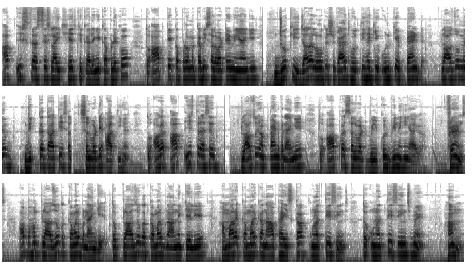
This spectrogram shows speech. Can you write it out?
आप इस तरह से सिलाई खींच के करेंगे कपड़े को तो आपके कपड़ों में कभी सलवटें नहीं आएँगी, जो कि ज़्यादा लोगों की शिकायत होती है कि उनके पैंट प्लाजो में दिक्कत आती है सलवटें आती हैं। तो अगर आप इस तरह से प्लाजो या पैंट बनाएँगे तो आपका सलवट बिल्कुल भी नहीं आएगा। फ्रेंड्स अब हम प्लाजो का कमर बनाएँगे। तो प्लाजो का कमर बनाने के लिए हमारा कमर का नाप है इसका उनतीस इंच। तो उनतीस इंच में हम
